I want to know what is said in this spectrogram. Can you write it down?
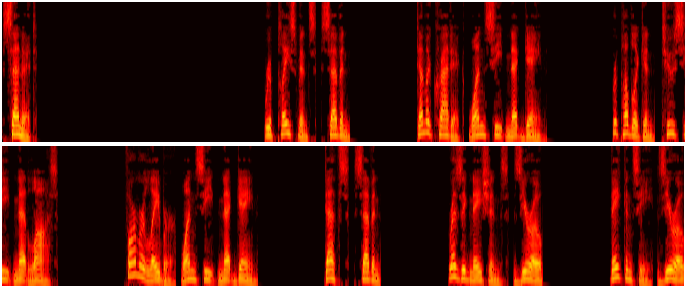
Senate Replacements 7 Democratic 1 seat net gain. Republican 2 seat net loss. Farmer Labor 1 seat net gain. Deaths 7 Resignations 0 Vacancy 0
